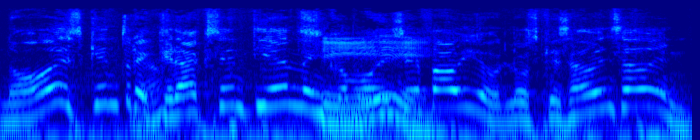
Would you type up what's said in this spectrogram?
no, es que entre cracks se entienden, Sí. como dice Fabio, los que saben, saben.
